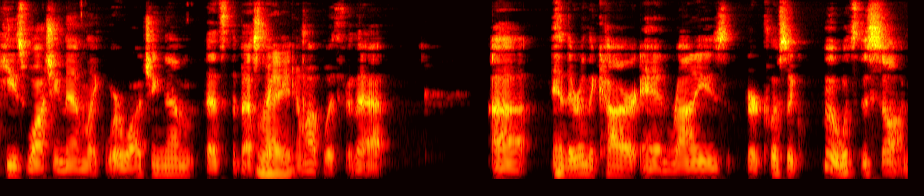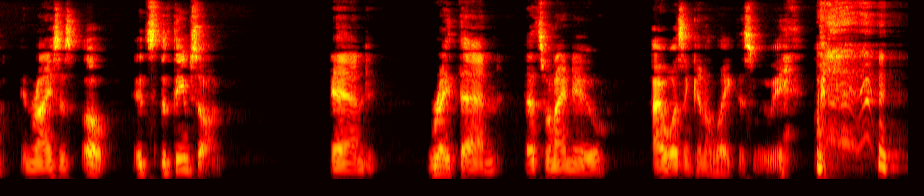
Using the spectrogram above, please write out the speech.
he's watching them like we're watching them. That's the best i Right. can come up with for that. Uh and they're in the car and ronnie's or cliff's like oh what's this song and ronnie says oh it's the theme song and right then that's when i knew i wasn't gonna like this movie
